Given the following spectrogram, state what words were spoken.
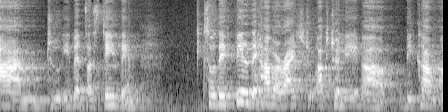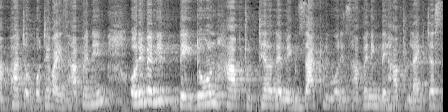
earn to even sustain them. So they feel they have a right to actually uh, become a part of whatever is happening. Or even if they don't have to tell them exactly what is happening they have to like just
